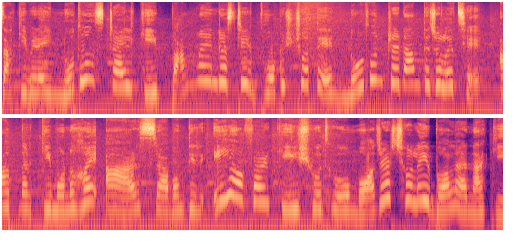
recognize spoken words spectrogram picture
সাকিবের এই নতুন স্টাইল কি বাংলা ইন্ডাস্ট্রির ভবিষ্যতে নতুন ট্রেন্ড আনতে চলেছে? আপনার কি মনে হয় আর শ্রাবন্তীর এই অফার কি শুধু মজার ছলেই বলা নাকি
